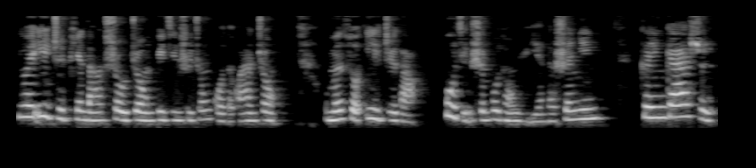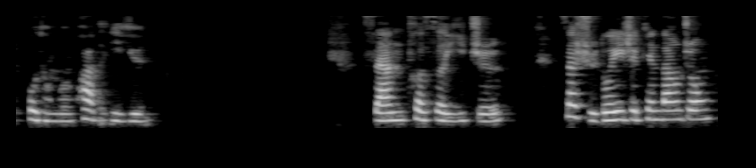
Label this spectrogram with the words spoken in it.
因为译制片的受众毕竟是中国的观众，我们所译制的不仅是不同语言的声音，更应该是不同文化的意蕴。三、特色移植，在许多译制片当中，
